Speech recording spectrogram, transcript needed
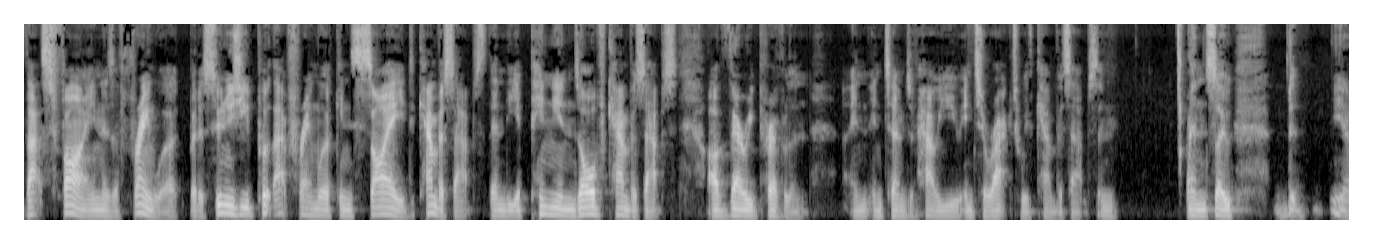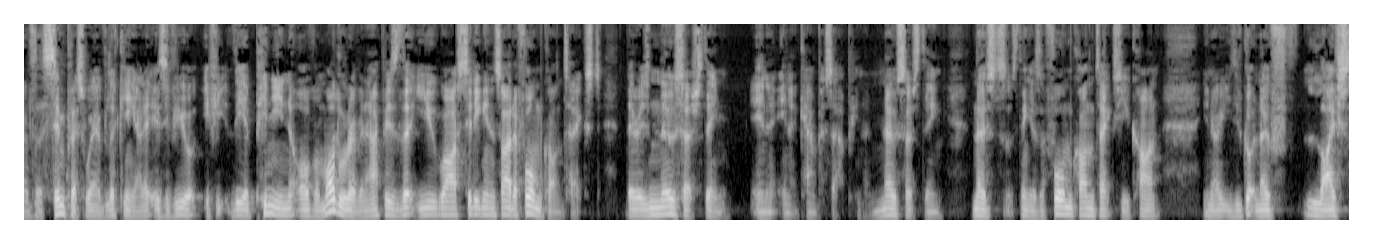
that's fine as a framework, but as soon as you put that framework inside Canvas apps, then the opinions of Canvas apps are very prevalent in, in terms of how you interact with Canvas apps. And and so the you know the simplest way of looking at it is if you if you, the opinion of a model driven app is that you are sitting inside a form context. There is no such thing in a, in a Canvas app. You know, no such thing, no such thing as a form context. You can't, you know, you've got no life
